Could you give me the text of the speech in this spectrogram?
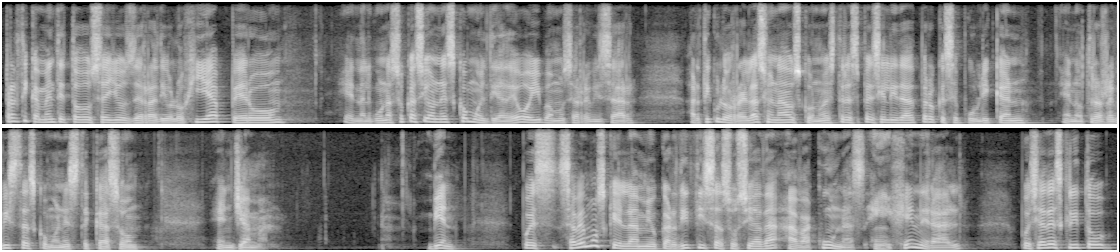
prácticamente todos ellos de radiología, pero en algunas ocasiones, como el día de hoy, vamos a revisar artículos relacionados con nuestra especialidad, pero que se publican en otras revistas, como en este caso en Llama. Bien, pues sabemos que la miocarditis asociada a vacunas en general, pues se ha descrito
